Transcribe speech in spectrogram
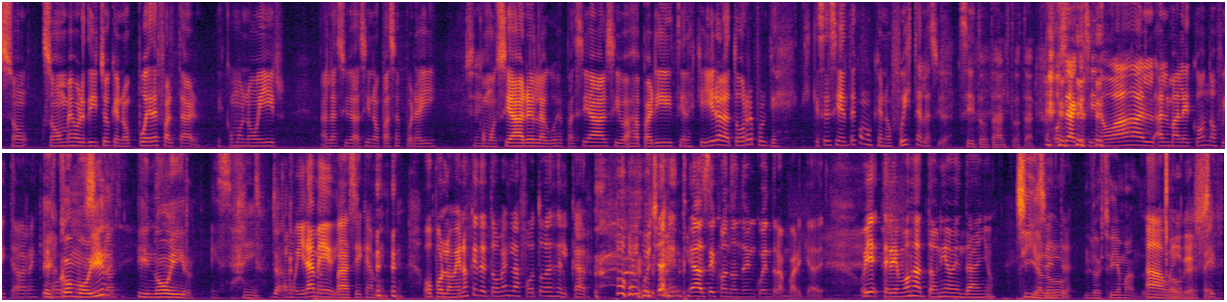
son, son, mejor dicho, que no puede faltar. Es como no ir a la ciudad si no pasas por ahí. Sí. Como Seattle, la aguja espacial, si vas a París, tienes que ir a la torre porque que se siente como que no fuiste a la ciudad. Sí, total, total. O sea que si no vas al, al malecón, no fuiste a Barranquilla. Es como Sí, ir no y no ir. Exacto. Sí. Como ir a medio. Básicamente. O por lo menos que te tomes la foto desde el carro. Mucha gente hace cuando no encuentra parqueadero. Oye, tenemos a Tony Avendaño. Sí, ya lo, lo estoy llamando. Ah, bueno, perfecto.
